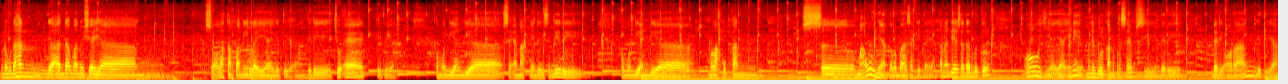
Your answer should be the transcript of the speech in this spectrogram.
mudah-mudahan nggak ada manusia yang seolah tanpa nilai ya gitu ya. Jadi cuek gitu ya. Kemudian dia seenaknya diri sendiri. Kemudian dia melakukan semaunya kalau bahasa kita ya. Karena dia sadar betul oh iya ya ini menimbulkan persepsi dari dari orang gitu ya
